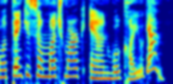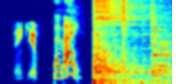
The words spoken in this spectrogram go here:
Well, thank you so much, Mark, and we'll call you again. Thank you. Bye bye.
